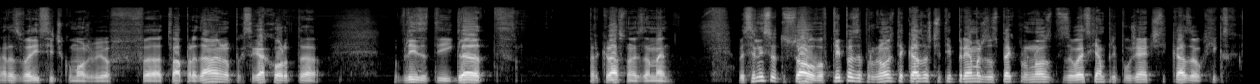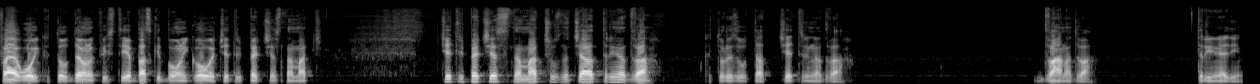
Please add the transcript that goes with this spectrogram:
развали всичко, може би, в а, това предаване, но пък сега хората влизат и гледат. Прекрасно е за мен. Веселин Светослава, в клипа за прогнозите казваш, че ти приемаш за успех прогнозата за Уест при положение, че си казал Хикс, каква е логиката, отделно какви са тия баскетболни голове 4-5-6 на матч. 4-5-6 на матч означава 3 на 2 като резултат. 4 на 2. 2 на 2. 3 на 1.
